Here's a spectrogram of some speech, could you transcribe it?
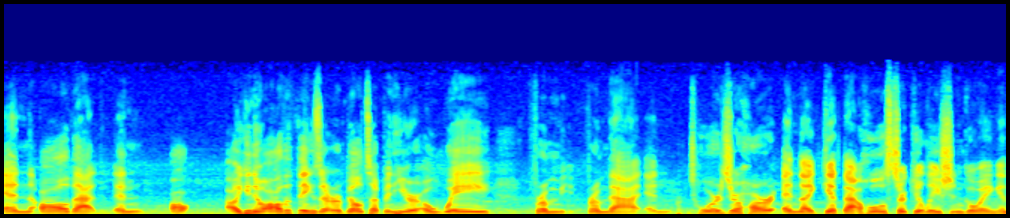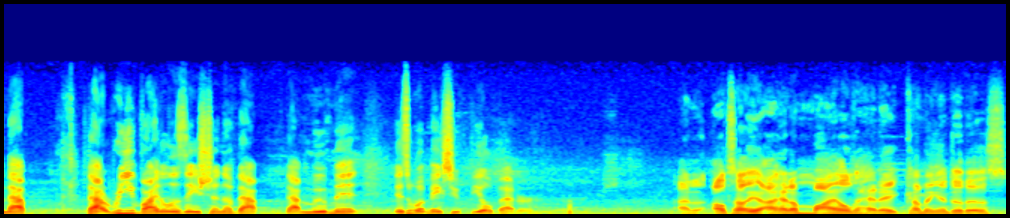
and all that, and all, uh, you know, all the things that are built up in here away from from that and towards your heart and like get that whole circulation going and that that revitalization of that that movement is what makes you feel better. I'll tell you, I had a mild headache coming into this,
